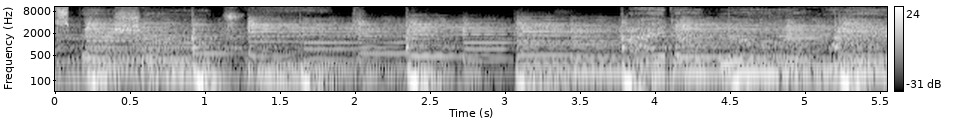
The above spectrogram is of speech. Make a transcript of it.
special treat. I don't know when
